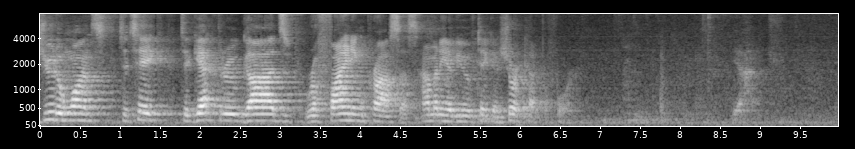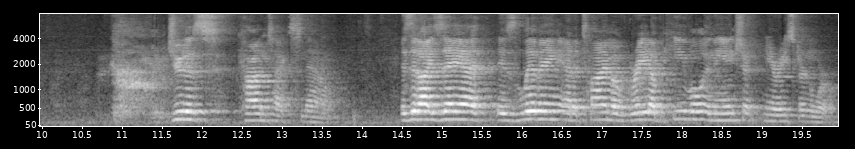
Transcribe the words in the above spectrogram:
Judah wants to take to get through God's refining process. How many of you have taken a shortcut before? Yeah. Judah's context now is that Isaiah is living at a time of great upheaval in the ancient Near Eastern world.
